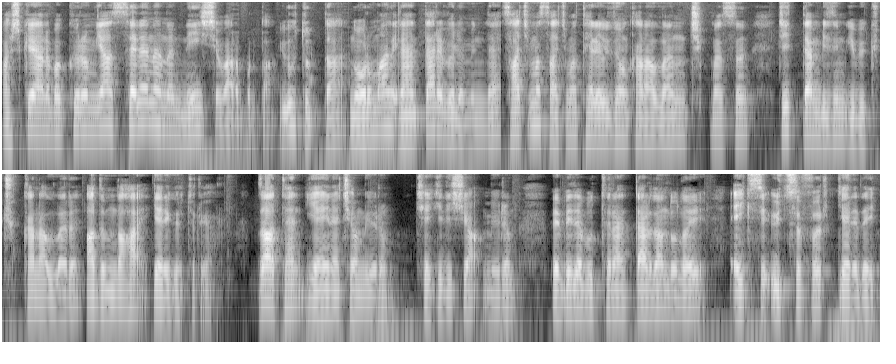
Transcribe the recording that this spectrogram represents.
Başka yani bakıyorum ya Selena'nın ne işi var burada? YouTube'da normal trendler bölümünde saçma saçma televizyon kanallarının çıkması cidden bizim gibi küçük kanalları adım daha geri götürüyor. Zaten yayın açamıyorum. Çekiliş yapmıyorum. Ve bir de bu trendlerden dolayı eksi 3-0 gerideyim.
